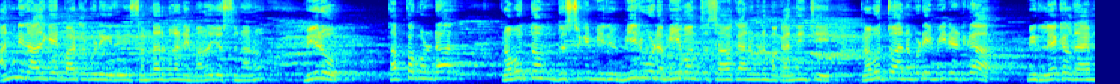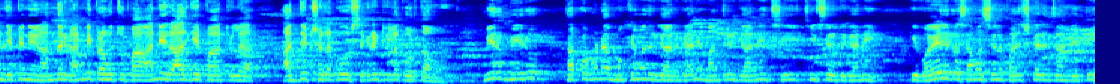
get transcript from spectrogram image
అన్ని రాజకీయ పార్టీలు కూడా ఈ- ఈ సందర్భంగా నేను మనవి చేస్తున్నాను. మీరు తప్పకుండా ప్రభుత్వం దృష్టికి మీరు మీరు కూడా మీ వంతు సహకారం కూడా మాకు అందించి ప్రభుత్వాన్ని కూడా ఇమీడియట్గా మీరు లేఖలు రాయమని చెప్పి నేను అందరికీ అన్ని ప్రభుత్వ పా- అన్ని రాజకీయ పార్టీల అధ్యక్షులకు సెక్రటరీలకు కోరుతాము మీరు మీరు తప్పకుండా ముఖ్యమంత్రి గారిని కానీ మంత్రికి కానీ చీ- చీఫ్ సెక్రటరీ కానీ ఈ వయోజక సమస్యలను పరిష్కరించాలని చెప్పి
